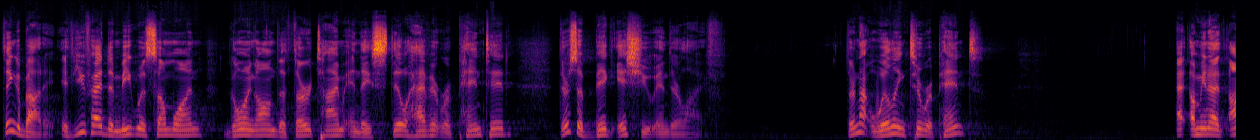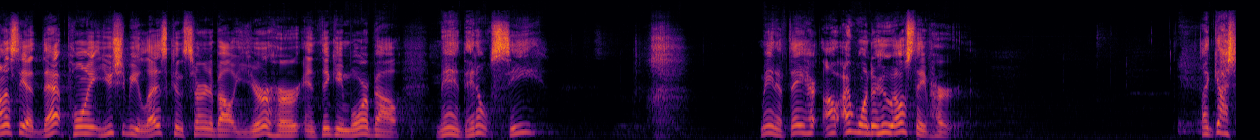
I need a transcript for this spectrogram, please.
Think about it. If you've had to meet with someone going on the third time and they still haven't repented, there's a big issue in their life. They're not willing to repent. I mean, honestly, at that point, you should be less concerned about your hurt and thinking more about, man, they don't see. Man, if they hurt, I wonder who else they've hurt. Like, gosh,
